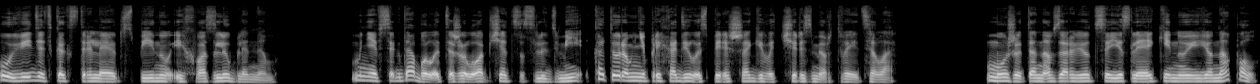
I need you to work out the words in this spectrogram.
увидеть, как стреляют в спину их возлюбленным. Мне всегда было тяжело общаться с людьми, которым не приходилось перешагивать через мертвые тела. Может, она взорвется, если я кину ее на пол?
